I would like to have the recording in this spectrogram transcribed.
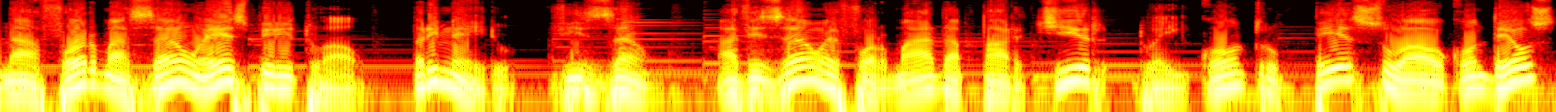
na formação espiritual, primeiro, visão. A visão é formada a partir do encontro pessoal com Deus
